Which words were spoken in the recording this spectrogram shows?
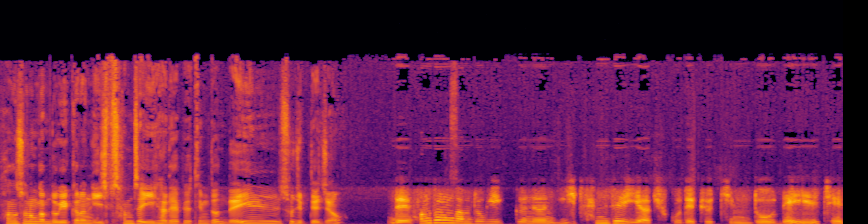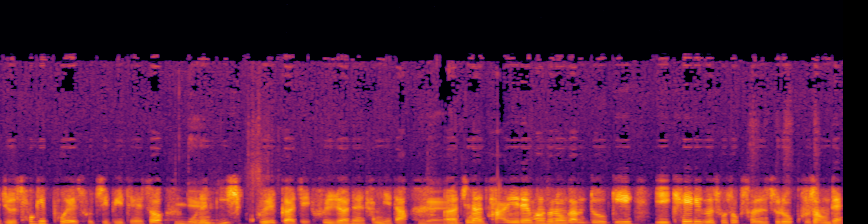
황선홍 감독이 이끄는 23세 이하 대표팀도 내일 소집되죠? 네, 황선홍 감독이 이끄는 23세 이하 축구 대표팀도 내일 제주 서귀포에 소집이 돼서 예. 오는 29일까지 훈련을 합니다. 네. 아, 지난 4일에 황선홍 감독이 이 K리그 소속 선수로 구성된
